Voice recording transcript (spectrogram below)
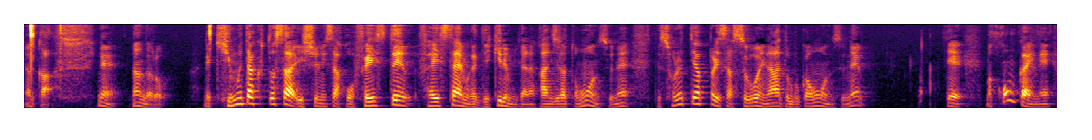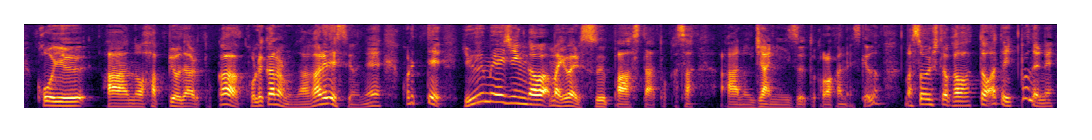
なんかねなんだろう。でキムタクとさ一緒にさこうフェイステフェイスタイムができるみたいな感じだと思うんですよね。でそれってやっぱりさすごいなと僕は思うんですよね、まあ、今回ねこういうあの発表であるとかこれからの流れですよねこれって有名人側、まあ、いわゆるスーパースターとかさあのジャニーズとかわかんないですけど、まあ、そういう人側とあと一方でね、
